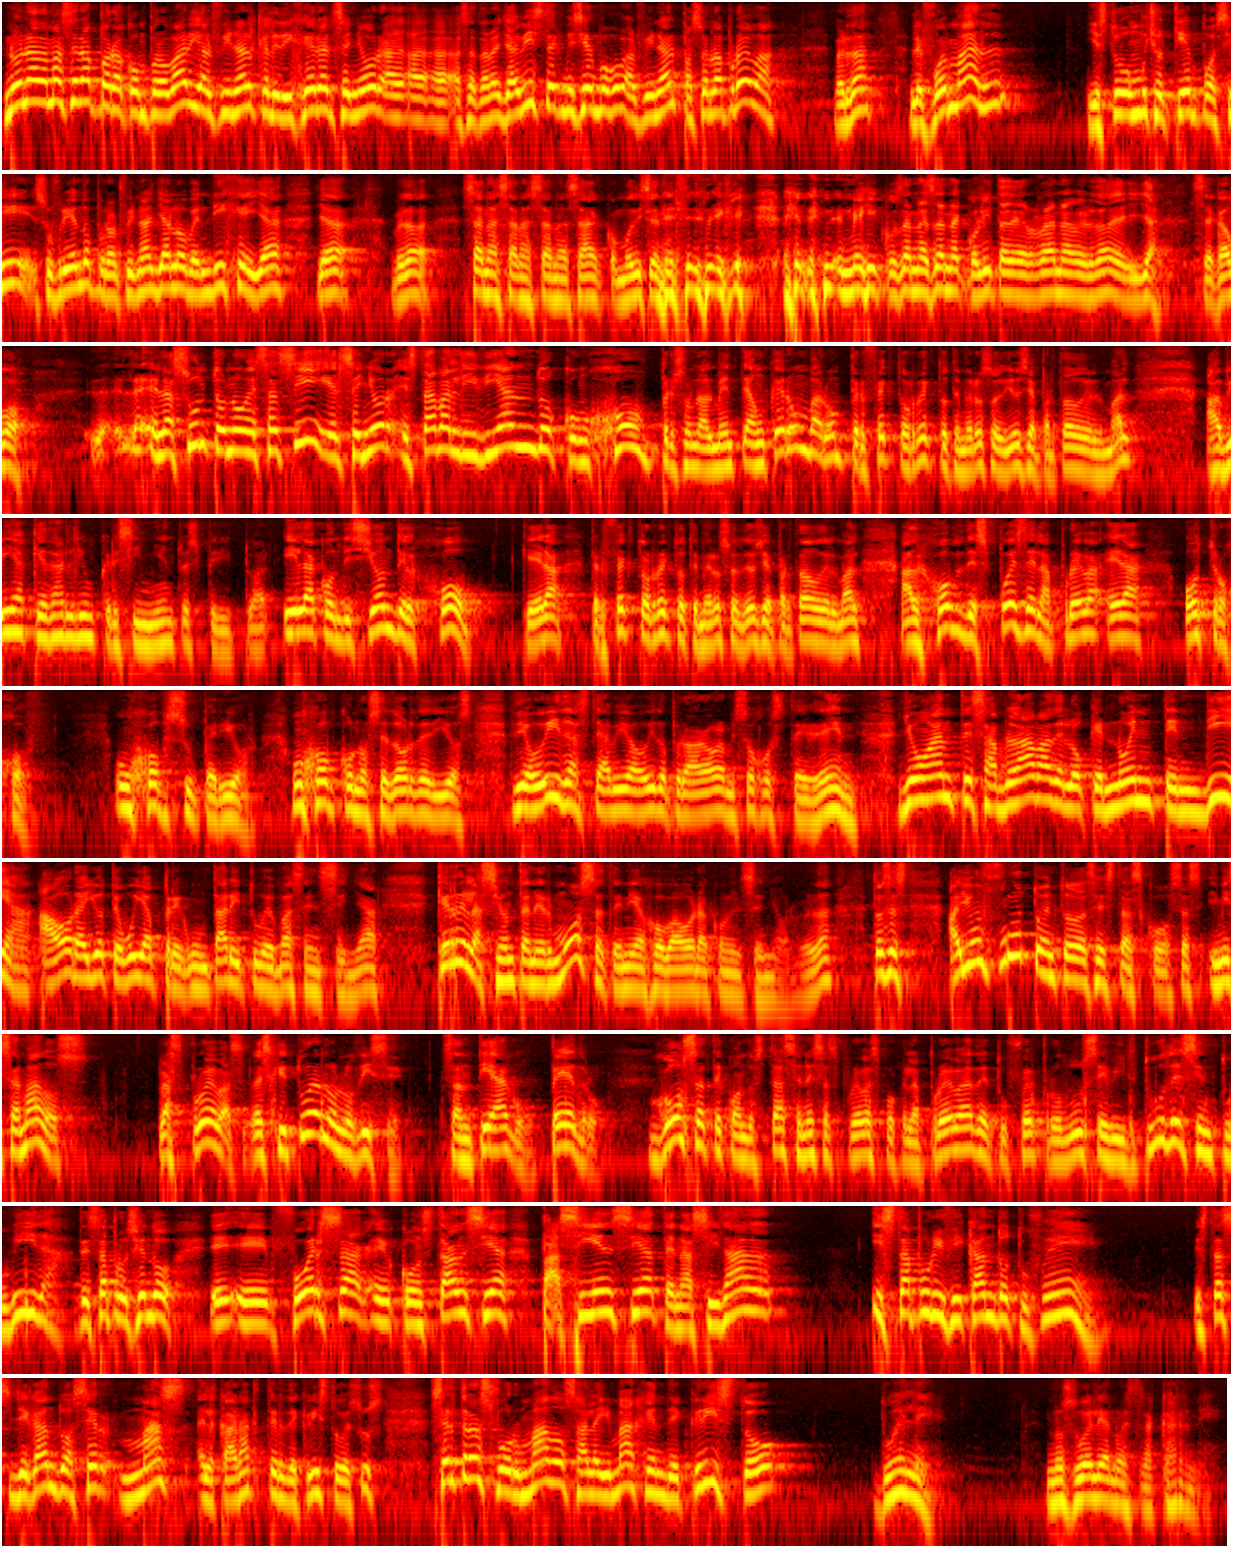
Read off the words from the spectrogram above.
No nada más era para comprobar y al final que le dijera el Señor a, Satanás, ya viste mi siervo al final pasó la prueba, ¿verdad? Le fue mal y estuvo mucho tiempo así sufriendo, pero al final ya lo bendije y ya, ya, ¿verdad? Sana, sana, sana, sana, como dicen en México, sana, sana, colita de rana, ¿verdad? Y ya, se acabó. El asunto no es así. El Señor estaba lidiando con Job personalmente, aunque era un varón perfecto, recto, temeroso de Dios y apartado del mal, había que darle un crecimiento espiritual. Y la condición del Job, que era perfecto, recto, temeroso de Dios y apartado del mal, al Job después de la prueba era otro Job un Job superior, un Job conocedor de Dios. De oídas te había oído, pero ahora mis ojos te ven. Yo antes hablaba de lo que no entendía, ahora yo te voy a preguntar y tú me vas a enseñar. Qué relación tan hermosa tenía Job ahora con el Señor, ¿verdad? Entonces, hay un fruto en todas estas cosas. Y mis amados, las pruebas, la escritura nos lo dice, Santiago, Pedro, Gózate cuando estás en esas pruebas porque la prueba de tu fe produce virtudes en tu vida. Te está produciendo eh, eh, fuerza, eh, constancia, paciencia, tenacidad y está purificando tu fe. Estás llegando a ser más el carácter de Cristo Jesús. Ser transformados a la imagen de Cristo duele. Nos duele a nuestra carne,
